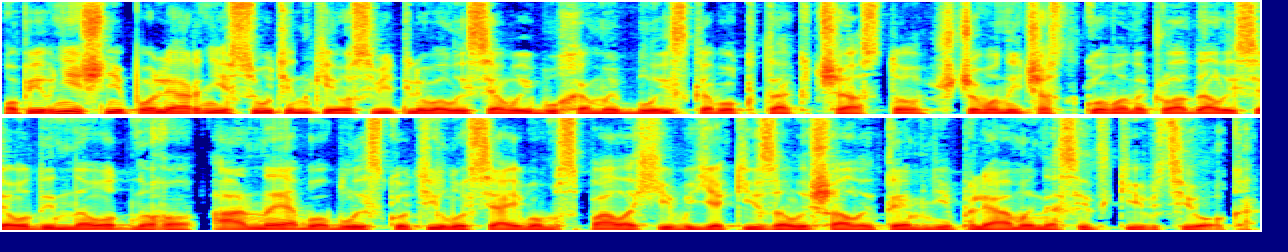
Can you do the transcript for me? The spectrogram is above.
Опівнічні полярні сутінки освітлювалися вибухами блискавок так часто, що вони частково накладалися один на одного, а небо блискотіло сяйвом спалахів, які залишали темні плями на сітківці ока.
